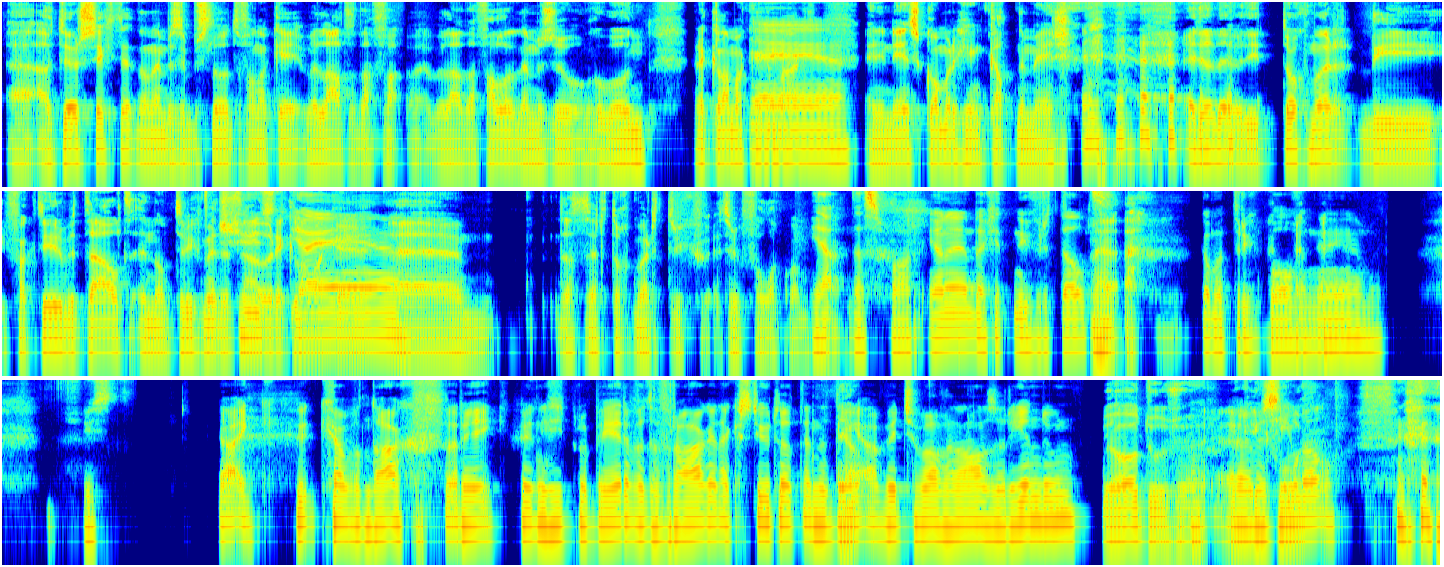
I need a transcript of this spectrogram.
auteursrechten. Dan hebben ze besloten van oké, we, laten dat we laten dat vallen. Dan hebben ze zo een gewoon reclame Ja, gemaakt. ja. En ineens kwam er geen kat meer. en dan hebben die toch maar die factuur betaald en dan terug met het oude reclame. Dat er toch maar terug, terug vol kwam. Ja, dat is waar. Ja, nee, dat je het nu vertelt, Ja. kom het terug boven. Ja, ja, maar... Juist. Ja, ik, ik ga vandaag ik weet niet iets proberen voor de vragen dat ik gestuurd had en de dingen Ja. een beetje wat van alles erin doen. Ja, doe ze. Eh, Ik- we ik zien volg.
